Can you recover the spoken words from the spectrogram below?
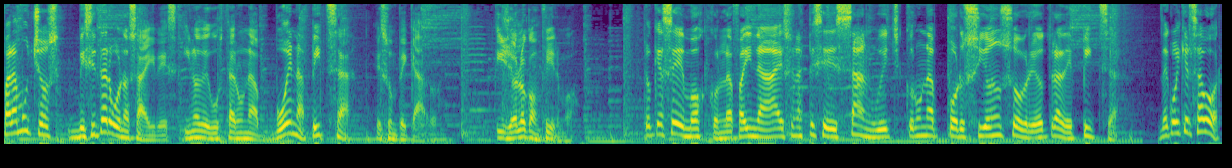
Para muchos, visitar Buenos Aires y no degustar una buena pizza es un pecado. Y yo lo confirmo. Lo que hacemos con la fainá es una especie de sándwich con una porción sobre otra de pizza, de cualquier sabor.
